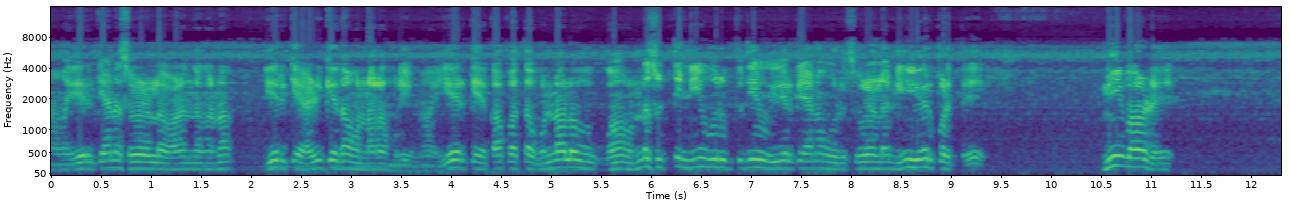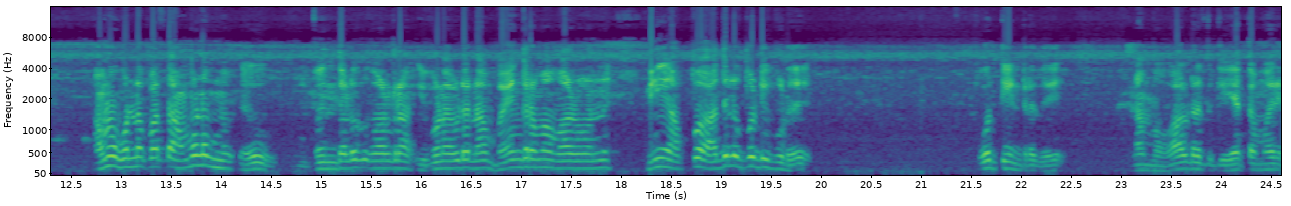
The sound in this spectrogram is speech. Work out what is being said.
அவன் இயற்கையான சூழலில் வாழ்ந்தாங்கன்னா இயற்கையை அழிக்க தான் உன்னால் முடியுமா? இயற்கையை காப்பாற்ற உன்னால் உன்னை சுற்றி நீ ஒரு புதிய இயற்கையான ஒரு சூழலை நீ ஏற்படுத்து நீ வாழு. அவன் உன்னை பார்த்து அவனும் இப்போ இந்த அளவுக்கு வாழ்கிறான் இவனை விட நான் பயங்கரமாக வாழ்வேன்னு நீ அப்போ அதில் போட்டி போடு. போட்டின்றது நம்ம வாழ்கிறதுக்கு ஏற்ற மாதிரி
